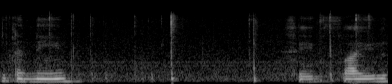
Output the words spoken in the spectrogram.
with a name say file.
